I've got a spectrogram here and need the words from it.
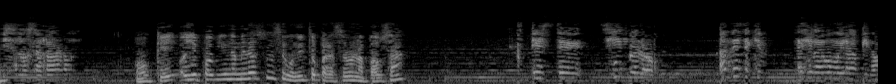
y se lo cerraron. Ok. Oye, Paulina, ¿me das un segundito para hacer una pausa? Este, sí, pero antes de que decir algo muy rápido,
